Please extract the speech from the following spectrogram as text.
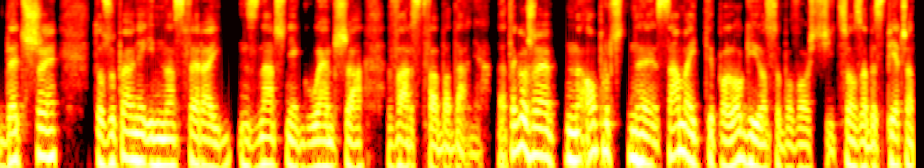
D3 to zupełnie inna sfera i znacznie głębsza warstwa badania. Dlatego, że oprócz samej typologii osobowości, co zabezpiecza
